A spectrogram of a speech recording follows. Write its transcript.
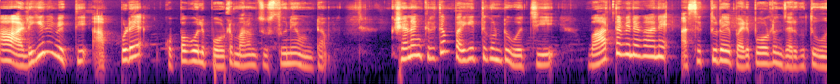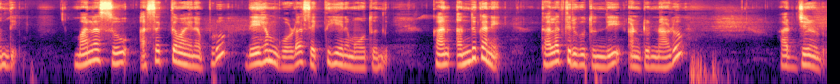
ఆ అడిగిన వ్యక్తి అప్పుడే కుప్పగోలిపోవటం మనం చూస్తూనే ఉంటాం. క్షణం క్రితం పరిగెత్తుకుంటూ వచ్చి వార్త వినగానే అశక్తుడై పడిపోవడం జరుగుతూ ఉంది. మనస్సు అశక్తమైనప్పుడు దేహం కూడా శక్తిహీనమవుతుంది. కానీ అందుకనే తల తిరుగుతుంది అంటున్నాడు అర్జునుడు.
